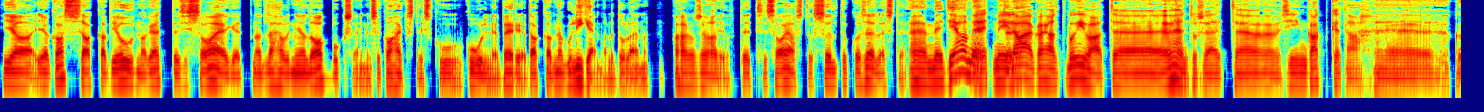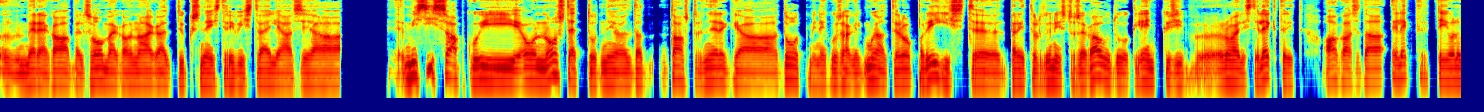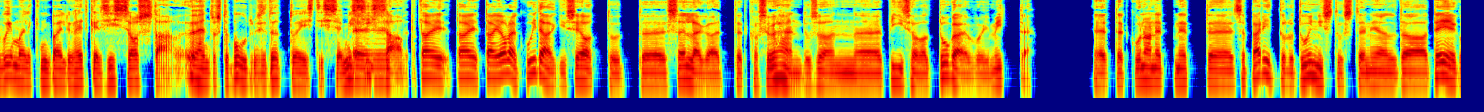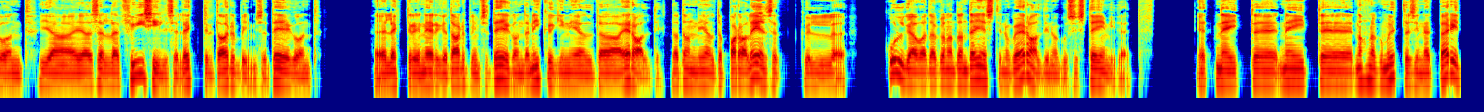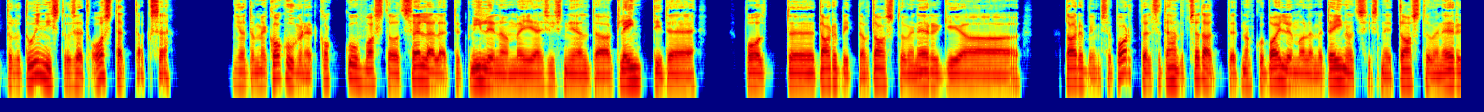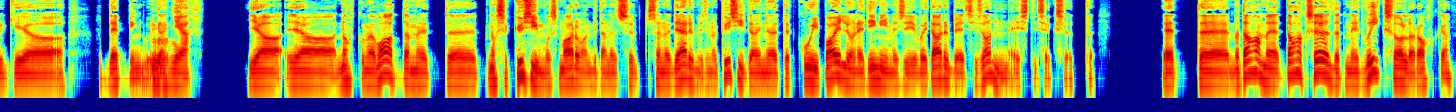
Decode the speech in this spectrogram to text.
ja, ja kas hakkab jõudma kätte siis see aeg, et nad lähevad nii-öelda hapuks, on ju, see kaheksateist kuu, kuuline periood hakkab nagu ligemale tulema. arusaadav. et, et see ajastus sõltub ka sellest. Äh, me teame, et meil aeg-ajalt võivad äh, ühendused äh, siin katkeda. merekaabel Soomega on aeg-ajalt üks neist rivist väljas ja mis siis saab, kui on ostetud nii-öelda taastuvenergia tootmine kusagilt mujalt Euroopa riigist äh, päritolutunnistuse kaudu, klient küsib rohelist elektrit, aga seda elektrit ei ole võimalik nii palju hetkel sisse osta ühenduste puudumise tõttu Eestisse, mis siis saab? ta ei, ta ei, ta ei ole kuidagi seotud äh, sellega, et, et kas ühendus on äh, piisavalt tugev või mitte et, et kuna need, need, see päritolutunnistuste nii-öelda teekond ja, ja selle füüsilise elektritarbimise teekond elektrienergia tarbimise teekond on ikkagi nii-öelda eraldi, nad on nii-öelda paralleelselt küll kulgevad, aga nad on täiesti nagu eraldi nagu süsteemid, et et neid, neid noh, nagu ma ütlesin, need päritolutunnistused ostetakse, nii-öelda me kogume need kokku vastavalt sellele, et, et milline on meie siis nii-öelda klientide poolt tarbitav taastuvenergia tarbimise portfell, see tähendab seda, et, et noh, kui palju me oleme teinud siis neid taastuvenergia lepinguid mm,, ja, ja noh, kui me vaatame, et noh, see küsimus, ma arvan, mida nüüd sa nüüd järgmisena küsid, on ju, et, et kui palju neid inimesi või tarbijaid siis on Eestis, eks et et me tahame, tahaks öelda, et neid võiks olla rohkem.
